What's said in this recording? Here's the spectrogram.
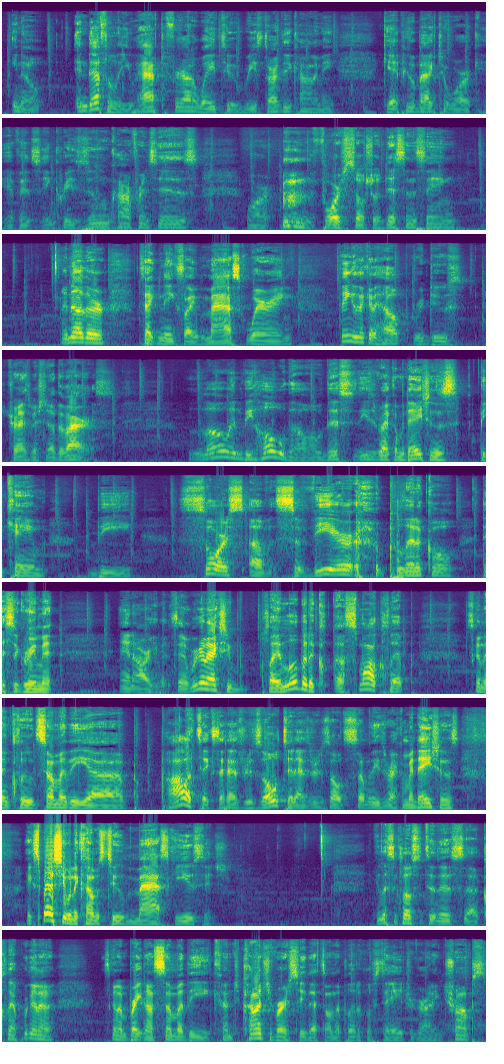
you know, indefinitely. You have to figure out a way to restart the economy get people back to work, if it's increased Zoom conferences or forced social distancing, and other techniques like mask wearing, things that could help reduce transmission of the virus. Lo and behold, though, this these recommendations became the source of severe political disagreement and arguments. And we're going to actually play a little bit of a small clip. It's going to include some of the uh, politics that has resulted as a result of some of these recommendations, especially when it comes to mask usage. If you listen closely to this uh, clip, we're gonna it's gonna break down some of the con- controversy that's on the political stage regarding Trump's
